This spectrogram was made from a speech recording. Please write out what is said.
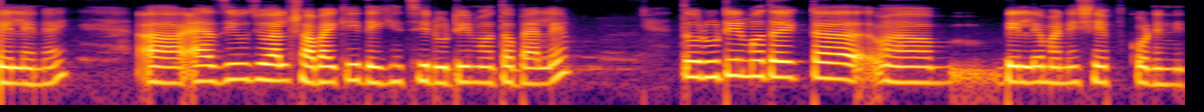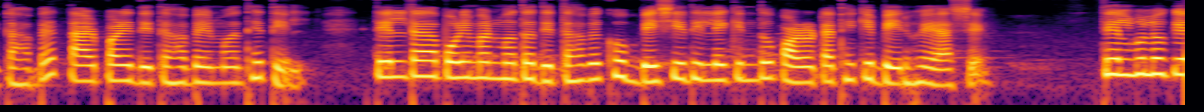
বেলে নেয়। অ্যাজ ইউজুয়াল সবাইকেই দেখেছি রুটির মতো বেলে। তো রুটির মতো একটা বেলে মানে শেফ করে নিতে হবে। তারপরে দিতে হবে এর মধ্যে তেল। তেলটা পরিমাণ মতো দিতে হবে, খুব বেশি দিলে কিন্তু পরোটা থেকে বের হয়ে আসে। তেলগুলোকে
